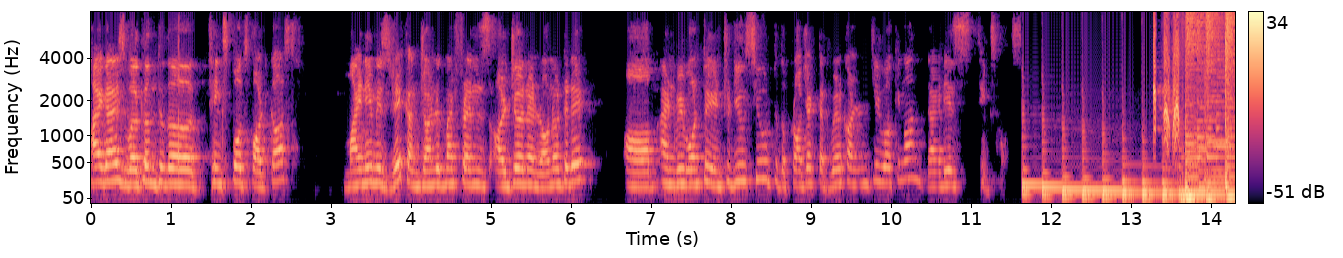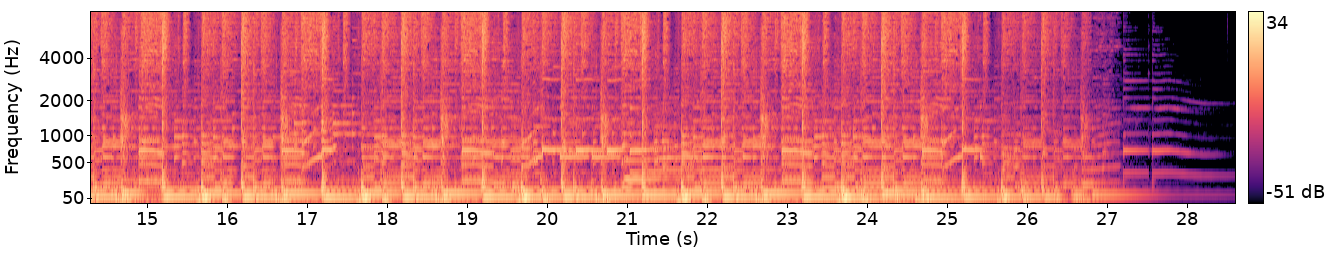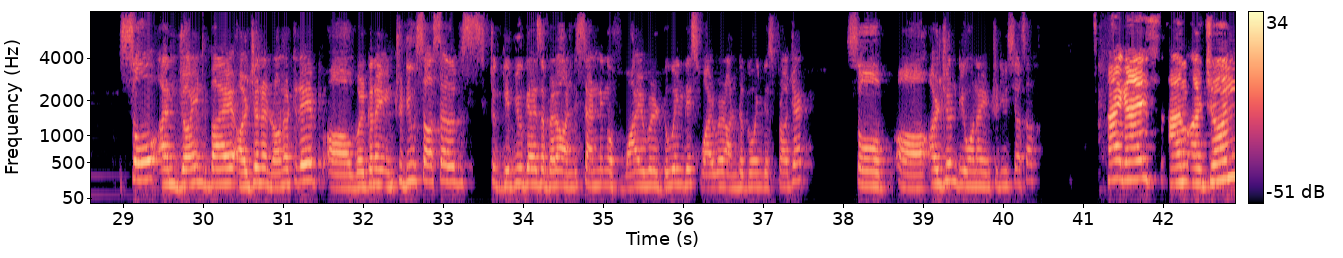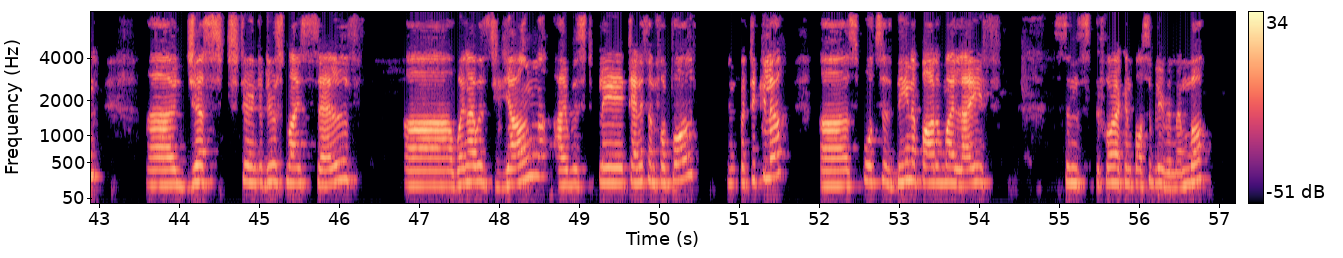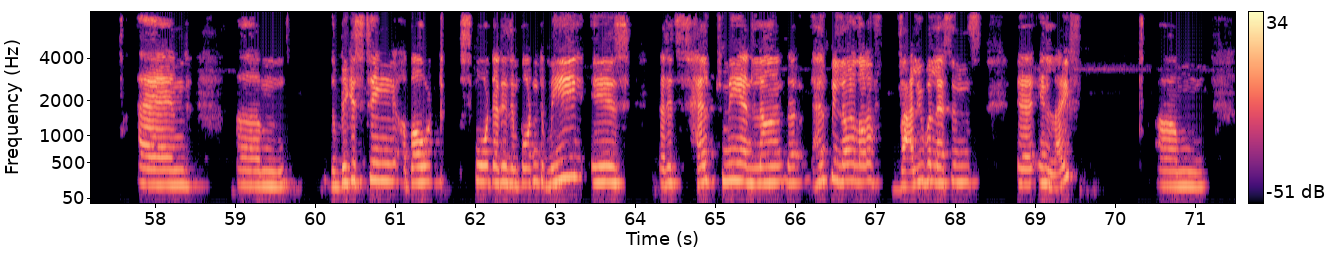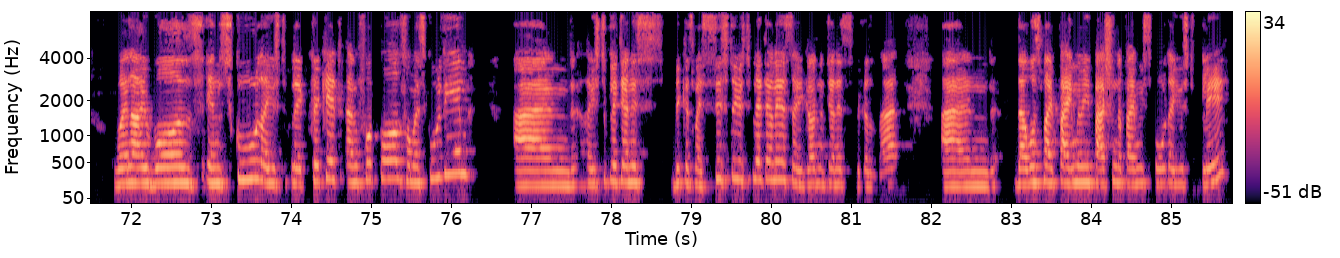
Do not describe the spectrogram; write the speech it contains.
Hi, guys. Welcome to the Think Sports podcast. My name is Rick. I'm joined with my friends Arjun and Rono today. Um, and we want to introduce you to the project that we're currently working on that is Think Sports. So I'm joined by Arjun and Rana today. Uh, we're going to introduce ourselves to give you guys a better understanding of why we're doing this, why we're undergoing this project. So uh, Arjun, do you want to introduce yourself? Hi guys, I'm Arjun. Uh, just to introduce myself, uh, when I was young, I was to play tennis and football in particular. Uh, sports has been a part of my life since before I can possibly remember. And um, the biggest thing about sport that is important to me is that it's helped me and learn uh, helped me learn a lot of valuable lessons uh, in life. Um, when I was in school, I used to play cricket and football for my school team, and I used to play tennis because my sister used to play tennis. I got into tennis because of that, and that was my primary passion, the primary sport I used to play.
